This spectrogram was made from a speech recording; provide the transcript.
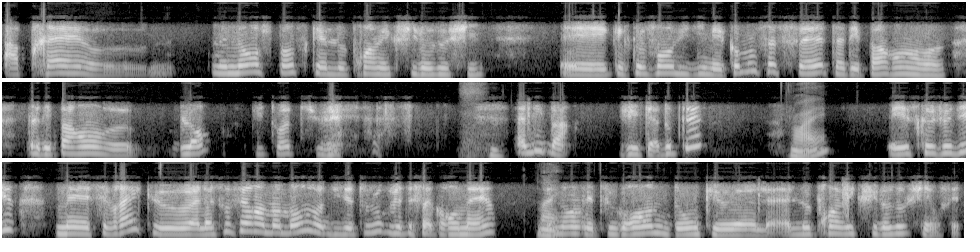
après, euh, maintenant, je pense qu'elle le prend avec philosophie. Et quelquefois, on lui dit, mais comment ça se fait? T'as des parents, euh, t'as des parents euh, blancs, puis toi, tu es... elle dit, bah, j'ai été adoptée. Ouais. Et ce que je veux dire, mais c'est vrai qu'elle a souffert un moment, on disait toujours que j'étais sa grand-mère. Ouais. Maintenant, elle est plus grande, donc euh, elle, elle le prend avec philosophie, en fait.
